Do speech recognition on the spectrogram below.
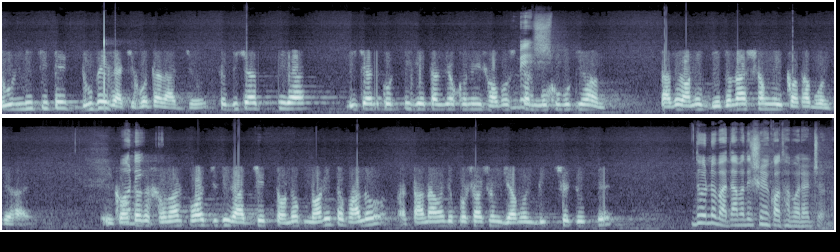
দুর্নীতিতে ডুবে গেছে গোটা রাজ্য। তো বিচারপতিরা বিচার করতে গিয়ে তারা যখন এই অবস্থার মুখোমুখি হন তাদের অনেক বেদনার সঙ্গে কথা বলতে হয়। এই কথাটা শোনার পর যদি রাজ্যের টনক নড়ে তো ভালো তা না আমাদের প্রশাসন যেমন দিচ্ছে ডুববে ধন্যবাদ আমাদের সঙ্গে কথা বলার জন্য।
